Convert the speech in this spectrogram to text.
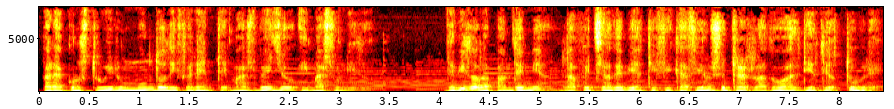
para construir un mundo diferente, más bello y más unido. Debido a la pandemia, la fecha de beatificación se trasladó al 10 de octubre,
